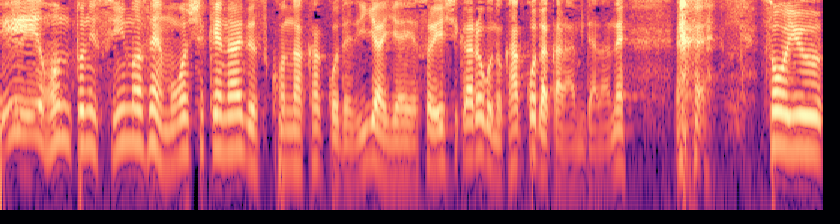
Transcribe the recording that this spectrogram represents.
ええー、本当にすいません、申し訳ないです、こんな格好で。いやいやいや、それ石川ログの格好だから、みたいなね。そういう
